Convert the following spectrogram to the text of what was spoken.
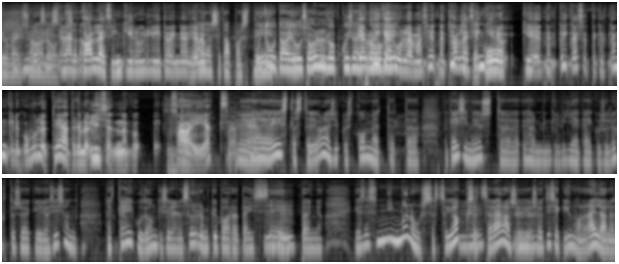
ju veel saanud. ja need Kalle singirullid on ju. ja, ja, ja seda pasteeti. muidu ta ju solvub, kui sa ei proovi. ja kõige hullem on see, et need Kalle singiru-, need kõik asjad tegelikult ongi nagu hullult head, aga no lihtsalt nagu sa ei jaksa. ja, ja eestlastel ei ole niisugust kommet, et äh, me käisime just äh, ühel mingil viiekäigusel õhtusöögil ja siis on, need käigud ongi selline sõrmkübaratäis seent mm, -hmm. on ju, ja see on nii mõnus, sest sa jaksad mm -hmm. seal ära süüa mm, -hmm. sa oled isegi jumala näljane.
